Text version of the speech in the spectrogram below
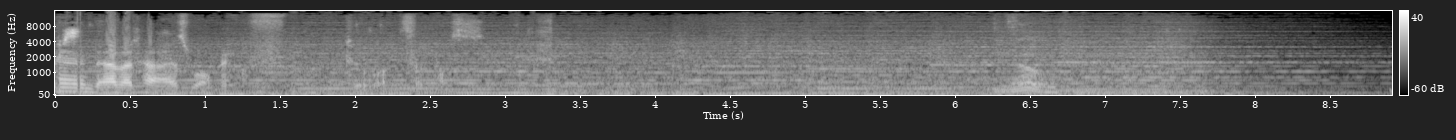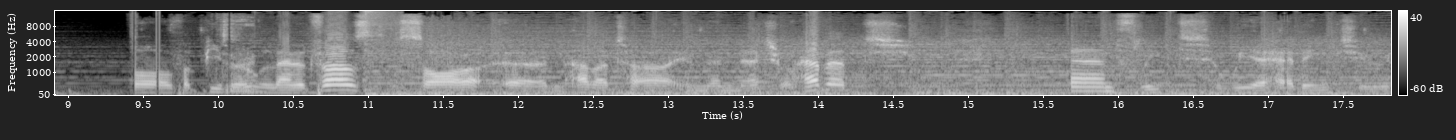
recently? And Avatar is walking off towards the boss. No. All the people who landed first, saw uh, an avatar in their natural habit. And fleet, we are heading to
